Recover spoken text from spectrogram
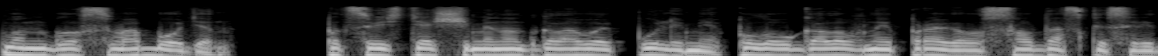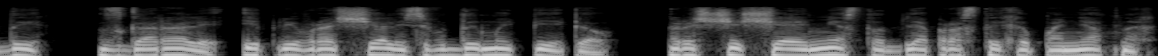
Он был свободен. Под свистящими над головой пулями полууголовные правила солдатской среды сгорали и превращались в дым и пепел, расчищая место для простых и понятных,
